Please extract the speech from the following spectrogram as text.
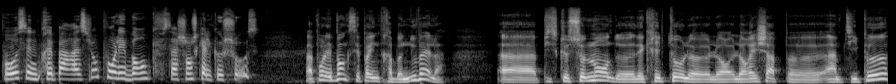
Pour eux, c'est une préparation. Pour les banques, ça change quelque chose? Bah, Pour les banques, c'est pas une très bonne nouvelle. Euh, puisque ce monde des cryptos leur, échappe euh, un petit peu,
